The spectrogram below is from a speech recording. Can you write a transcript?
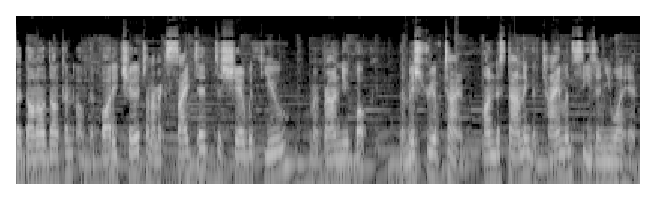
Pastor Donald Duncan of the Body Church, and I'm excited to share with you my brand new book, The Mystery of Time Understanding the Time and Season You Are In.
